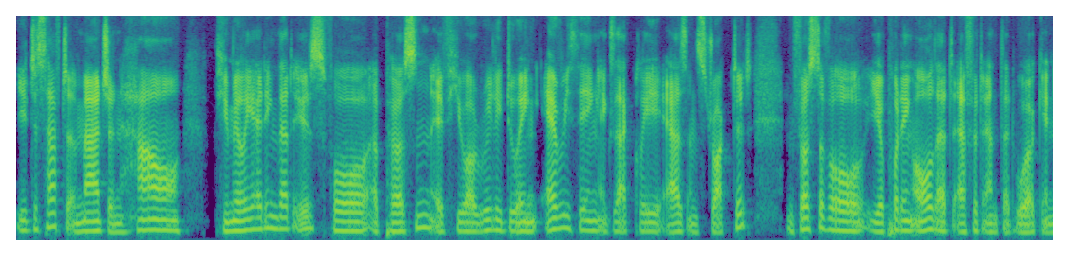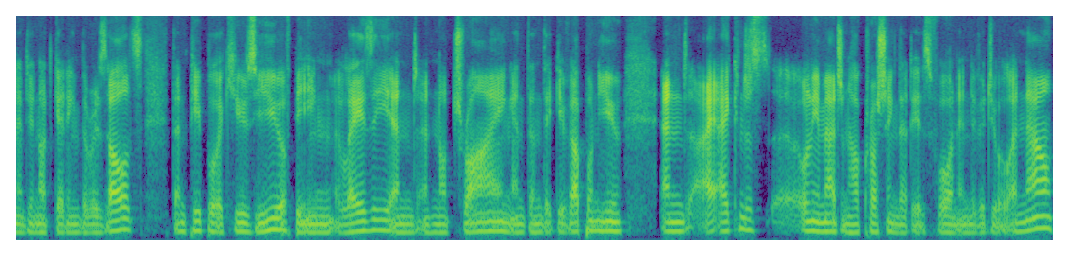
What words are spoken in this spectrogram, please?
you just have to imagine how humiliating that is for a person if you are really doing everything exactly as instructed. And first of all, you're putting all that effort and that work in and you're not getting the results. Then people accuse you of being lazy and, and not trying, and then they give up on you. And I, I can just uh, only imagine how crushing that is for an individual. And now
